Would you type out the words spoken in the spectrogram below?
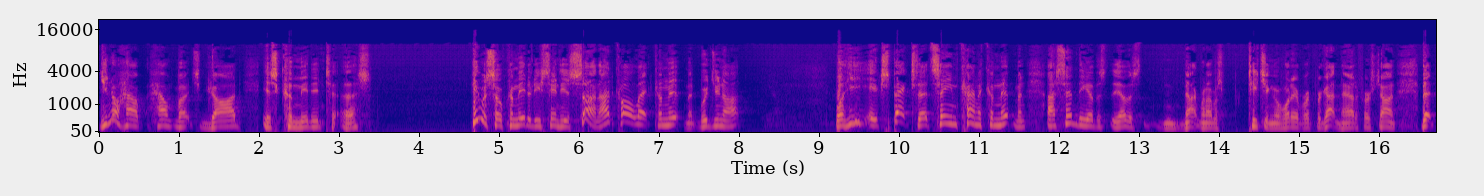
you know how, how much God is committed to us? He was so committed he sent his son. I'd call that commitment, would you not? Well, he expects that same kind of commitment. I said the other, the other night when I was teaching or whatever, I've forgotten how to First John, that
